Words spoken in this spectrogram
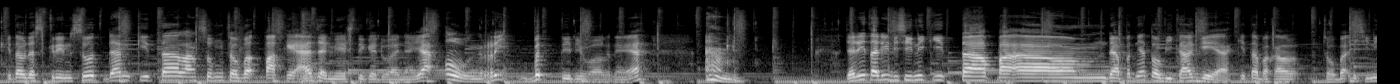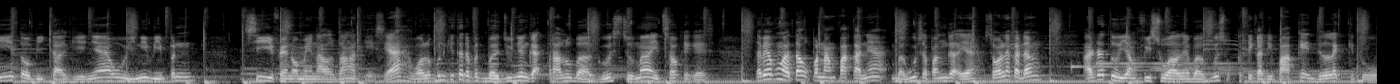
Kita udah screenshot dan kita langsung coba pakai aja nih S32-nya ya. Oh, ngeri bet ini pokoknya ya. Jadi tadi di sini kita um, dapatnya Tobi Kage ya. Kita bakal coba di sini Tobi Kage-nya. Uh, ini weapon si fenomenal banget guys ya. Walaupun kita dapat bajunya nggak terlalu bagus, cuma it's okay guys. Tapi aku nggak tahu penampakannya bagus apa enggak ya. Soalnya kadang ada tuh yang visualnya bagus ketika dipakai jelek gitu.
